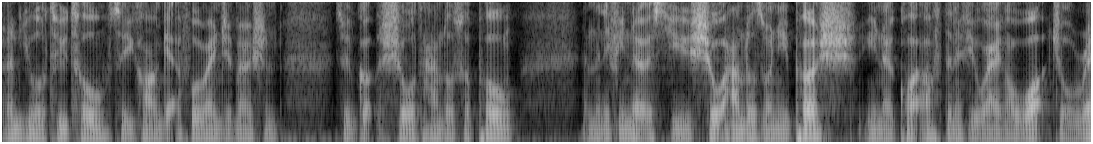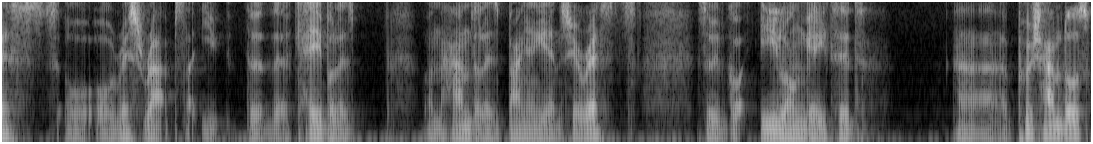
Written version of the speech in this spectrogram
and you're too tall, so you can't get a full range of motion. So we've got the shorter handles for pull. And then if you notice, you use short handles when you push. You know, quite often if you're wearing a watch or wrists or, or wrist wraps, like you, the the cable is on the handle is banging against your wrists. So we've got elongated uh, push handles,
